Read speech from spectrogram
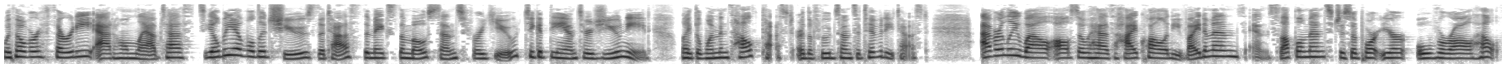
With over 30 at home lab tests, you'll be able to choose the test that makes the most sense for you to get the answers you need, like the women's health test or the food sensitivity test. Everlywell also has high quality vitamins and supplements to support your overall health.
